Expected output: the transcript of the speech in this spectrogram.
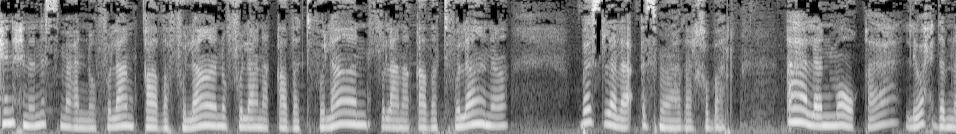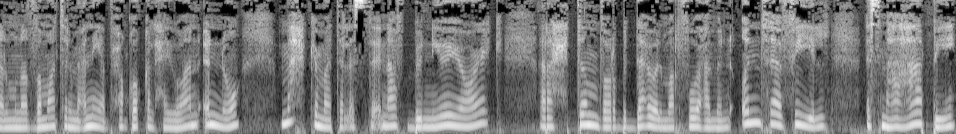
الحين إحنا نسمع إنه فلان قاضى فلان وفلانة قاضت فلان فلانة قاضت فلانة. بس لا لا اسمعوا هذا الخبر. أعلن موقع لوحدة من المنظمات المعنية بحقوق الحيوان أنه محكمة الاستئناف بنيويورك راح تنظر بالدعوة المرفوعة من أنثى فيل اسمها هابي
